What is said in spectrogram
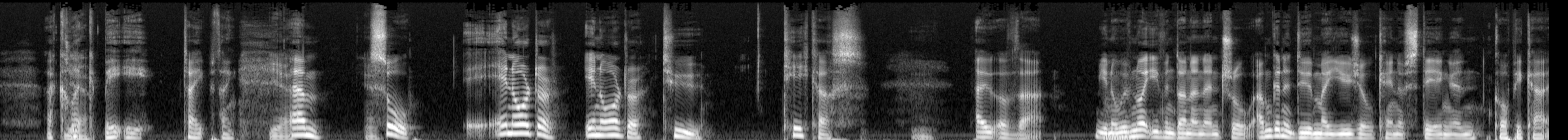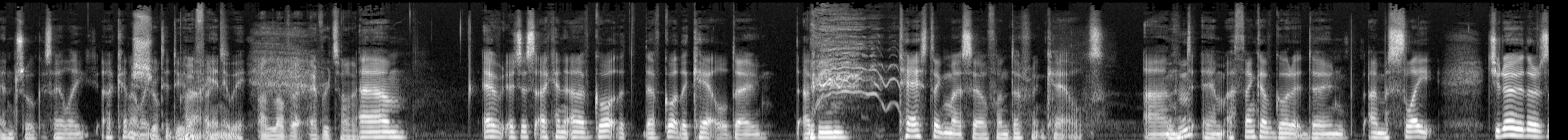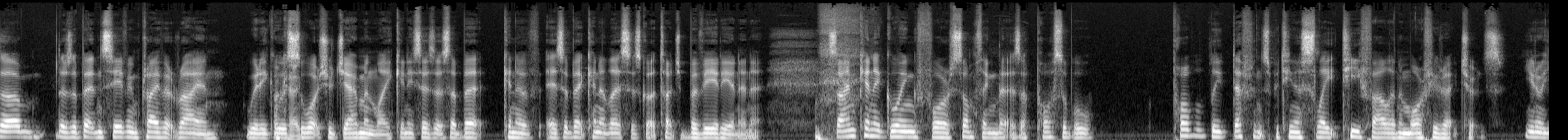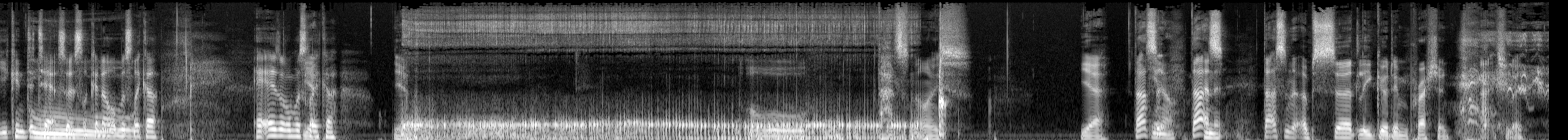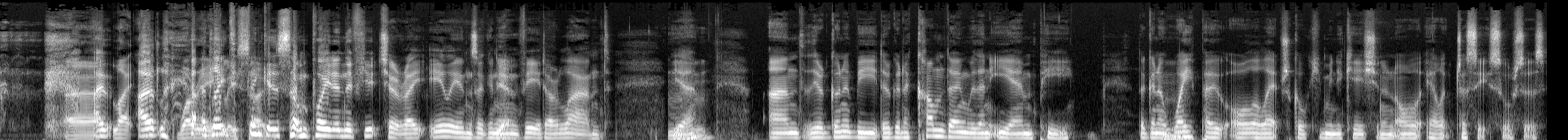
a clickbaity type thing. Yeah. Um. Yeah. So, in order, in order to take us Mm. out of that, you know, we've not even done an intro. I'm going to do my usual kind of staying in copycat intro because I like, I kind of like to do that anyway. I love it every time. Um, ev- it's just I can. I've got the I've got the kettle down. I've been testing myself on different kettles, and Mm-hmm. um, I think I've got it down. I'm a slight. Do you know there's um there's a bit in Saving Private Ryan where he goes, Okay. "So what's your German like?" And he says it's a bit kind of it's a bit kind of this. It's got a touch of Bavarian in it. so I'm kind of going for something that is a possible. Probably difference between a slight Tefal and a Morphy Richards. You know, you can detect. So it's kind of almost like a. It is almost Yeah. like a. yeah. Oh, that's nice. Yeah, that's You a, know, that's and that's an absurdly good impression, actually. Uh, I, like I'd, I'd like to think at some point in the future, right? Aliens are going to Yeah. invade our land, yeah, Mhm. and they're going to be they're going to come down with an EMP. They're going to Mm. wipe out all electrical communication and all electricity sources.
